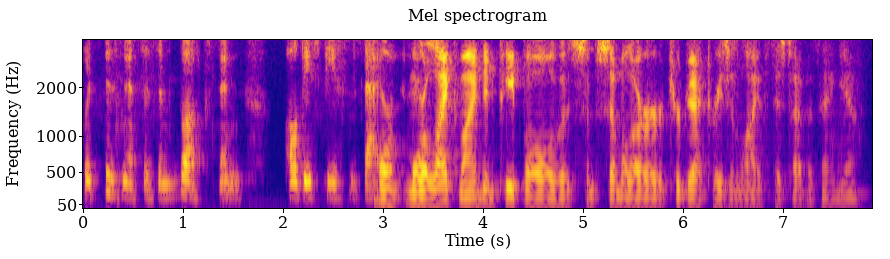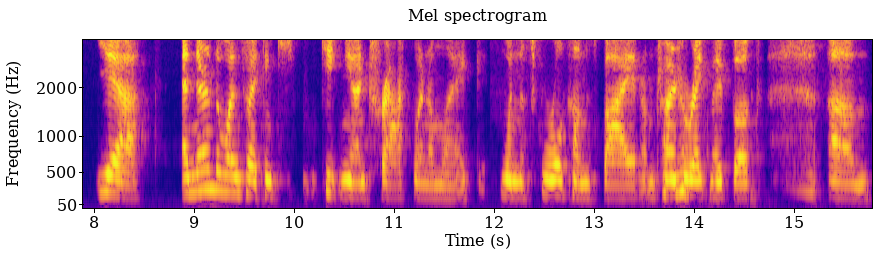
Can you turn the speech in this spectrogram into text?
with businesses and books and all these pieces that or more like-minded people with some similar trajectories in life this type of thing yeah yeah. And they're the ones who I think keep me on track when I'm like, when the squirrel comes by and I'm trying to write my book. Um,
